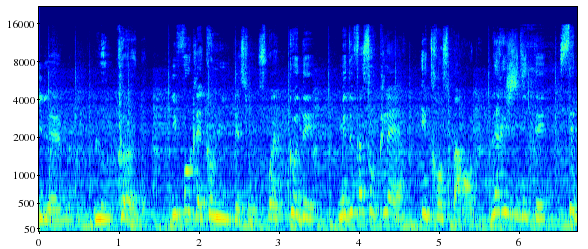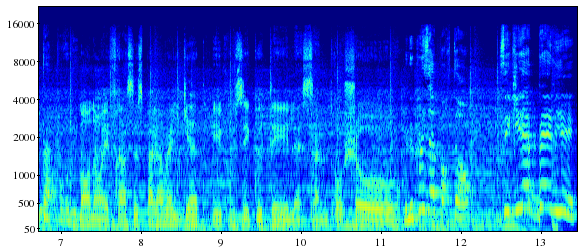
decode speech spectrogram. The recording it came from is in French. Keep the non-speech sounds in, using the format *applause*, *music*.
il aime le code. Il faut que la communication soit codée, mais de façon claire et transparente. La rigidité, c'est pas pour nous. Mon nom est Francis Parent-Valquette et vous écoutez le Sandro Show. Mais le plus important, c'est qu'il est bélier.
